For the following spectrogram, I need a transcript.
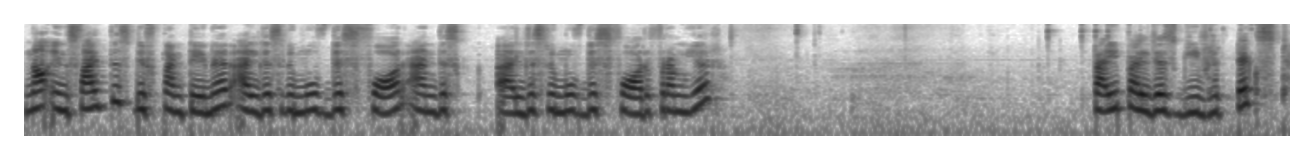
Now inside this div container I will just remove this for and this I will just remove this for from here. Type I will just give here text,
